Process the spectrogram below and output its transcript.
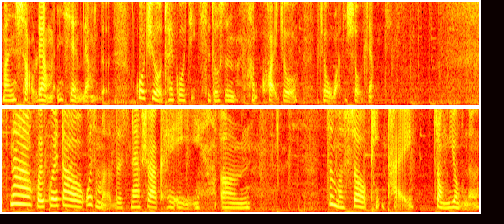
蛮少量、蛮限量的。过去有推过几次，都是很快就就完售这样子。那回归到为什么 The Snapshot 可以嗯这么受品牌重用呢？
